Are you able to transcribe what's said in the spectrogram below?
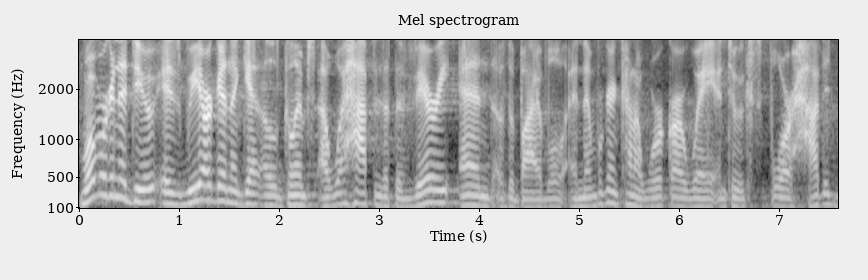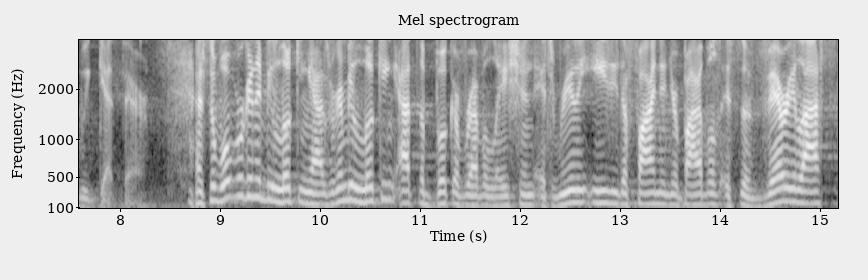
What we're gonna do is we are gonna get a glimpse at what happens at the very end of the bible and then we're gonna kind of work our way and to explore how did we get there and so, what we're going to be looking at is we're going to be looking at the book of Revelation. It's really easy to find in your Bibles. It's the very last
